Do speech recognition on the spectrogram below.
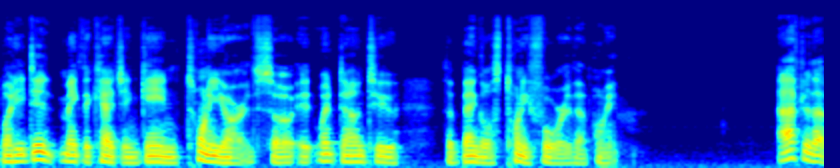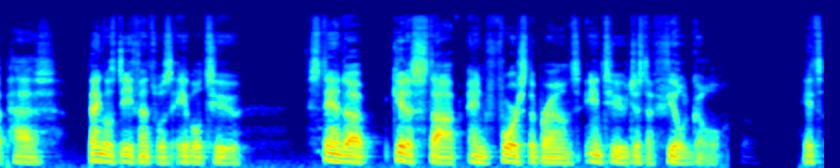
But he did make the catch and gain 20 yards. So it went down to the Bengals 24 at that point. After that pass, Bengals defense was able to stand up, get a stop, and force the Browns into just a field goal. It's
